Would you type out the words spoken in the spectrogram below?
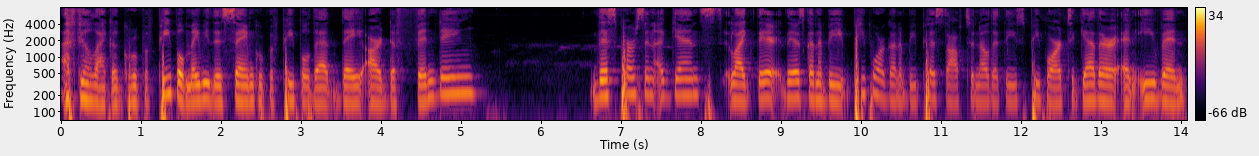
I feel like a group of people, maybe the same group of people that they are defending this person against like there there's going to be people are going to be pissed off to know that these people are together and even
